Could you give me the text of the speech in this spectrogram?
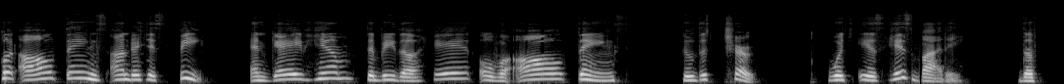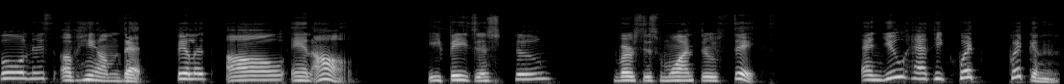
put all things under his feet, and gave him to be the head over all things to the church, which is his body, the fullness of him that filleth all in all. Ephesians 2, verses 1 through 6. And you hath he quit, quickened,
